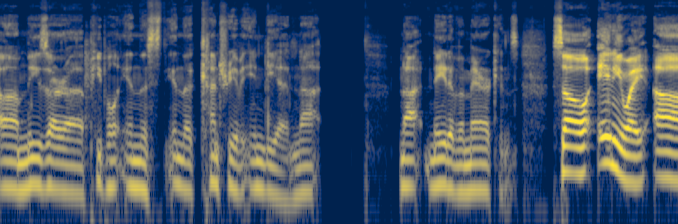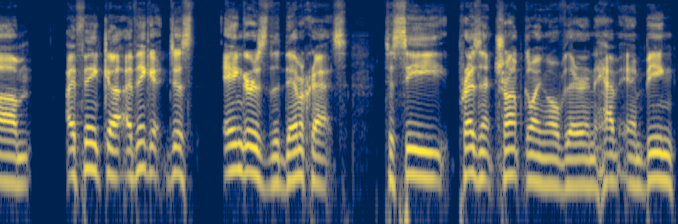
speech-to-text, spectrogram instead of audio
um, these are uh, people in this in the country of India, not not Native Americans." So anyway, um, I think uh, I think it just angers the Democrats to see President Trump going over there and have and being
